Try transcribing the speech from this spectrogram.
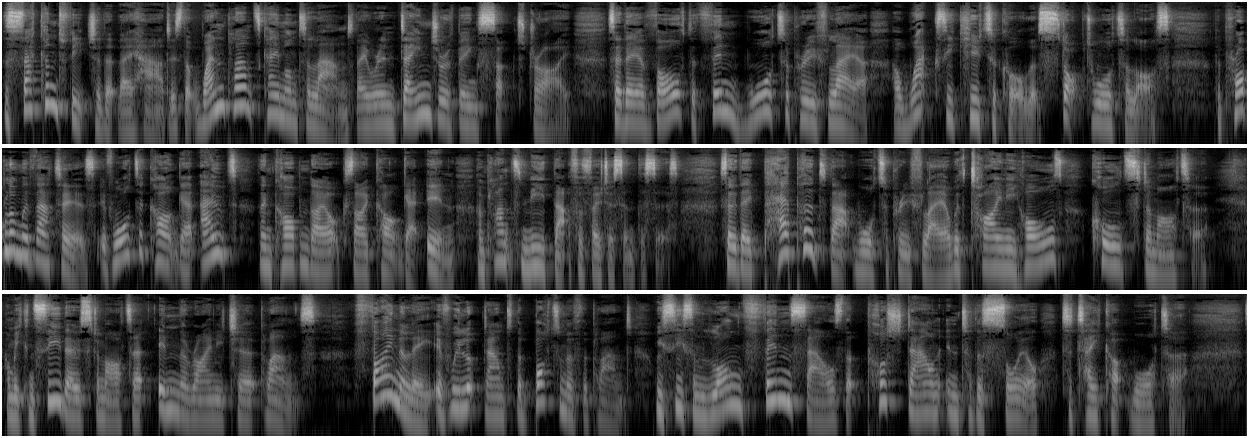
The second feature that they had is that when plants came onto land, they were in danger of being sucked dry. So they evolved a thin waterproof layer, a waxy cuticle that stopped water loss. The problem with that is if water can't get out, then carbon dioxide can't get in, and plants need that for photosynthesis. So they peppered that waterproof layer with tiny holes called stomata. And we can see those stomata in the Rhynie chert plants. Finally, if we look down to the bottom of the plant, we see some long thin cells that push down into the soil to take up water.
